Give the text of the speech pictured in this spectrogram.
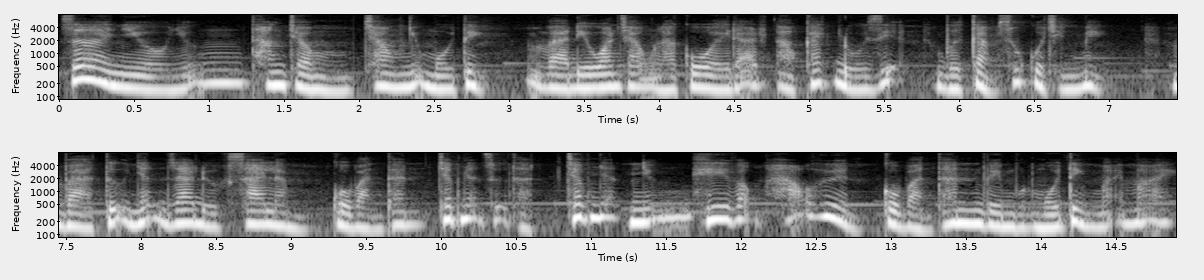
rất là nhiều những thăng trầm trong những mối tình. Và điều quan trọng là cô ấy đã học cách đối diện với cảm xúc của chính mình và tự nhận ra được sai lầm của bản thân, chấp nhận sự thật, chấp nhận những hy vọng hão huyền của bản thân về một mối tình mãi mãi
